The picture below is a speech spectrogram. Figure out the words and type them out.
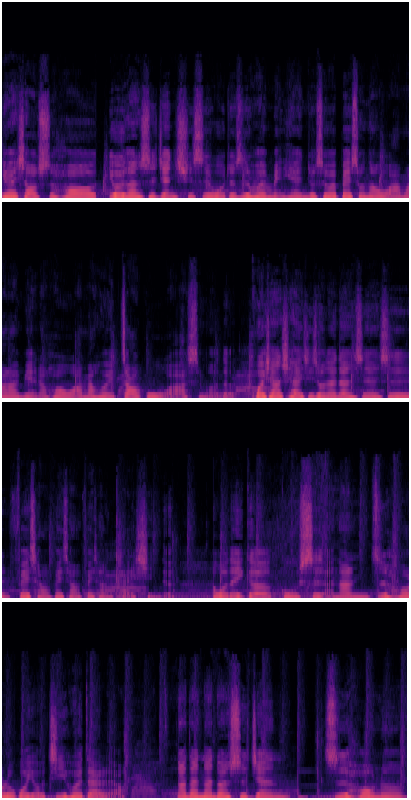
因为小时候有一段时间，其实我就是会每天就是会被送到我阿妈那边，然后我阿妈会照顾我啊什么的。回想起来，其实我那段时间是非常非常非常开心的。我的一个故事啊，那你之后如果有机会再聊。那在那段时间之后呢，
